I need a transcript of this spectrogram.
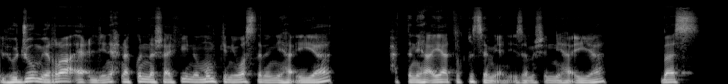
الهجومي الرائع اللي نحن كنا شايفينه ممكن يوصل النهائيات حتى نهائيات القسم يعني إذا مش النهائيات. بس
